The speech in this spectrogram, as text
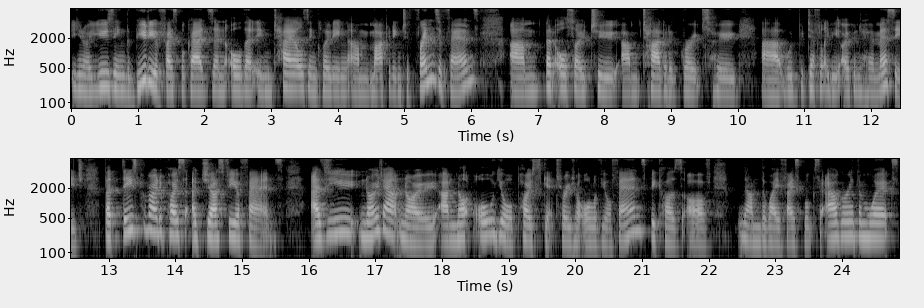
you know, using the beauty of Facebook ads and all that entails, including um, marketing to friends of fans, um, but also to um, targeted groups who uh, would be definitely be open to her message. But these promoted posts are just for your fans. As you no doubt know, um, not all your posts get through to all of your fans because of um, the way Facebook's algorithm works,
